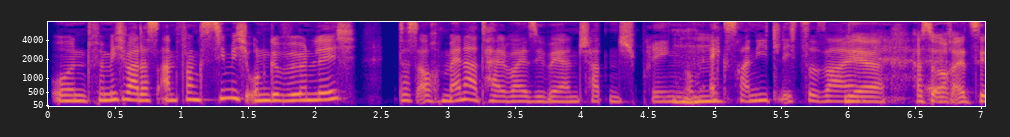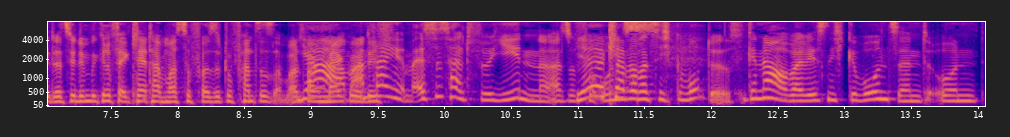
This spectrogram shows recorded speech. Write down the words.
Und für mich war das anfangs ziemlich ungewöhnlich, dass auch Männer teilweise über ihren Schatten springen, um extra niedlich zu sein. Mhm. ja, hast du auch erzählt, als wir den Begriff erklärt haben, was du vorher, du fandest es am Anfang Ja, am merkwürdig. Anfang, es ist halt für jeden, also ja, für ja, uns. klar, wenn man es nicht gewohnt ist. Genau, weil wir es nicht gewohnt sind und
